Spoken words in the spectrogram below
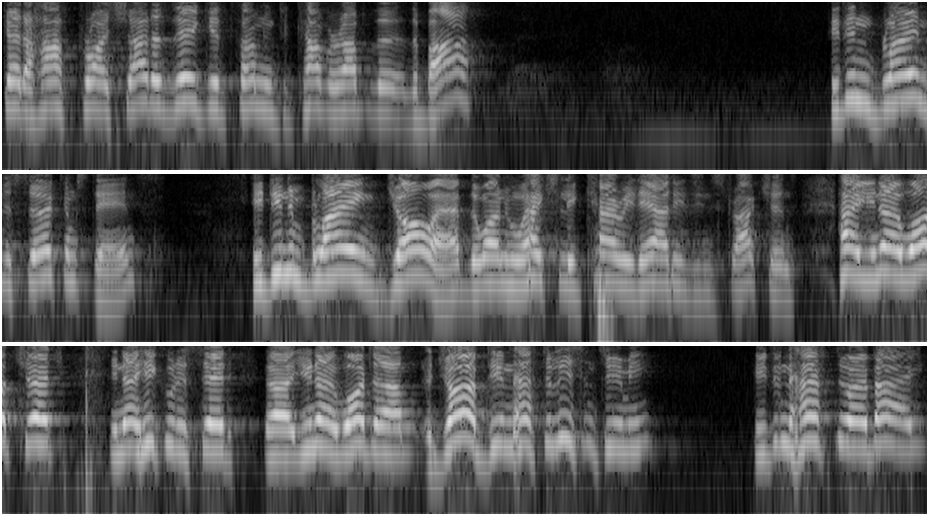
go to half price shutters there, get something to cover up the, the bath. He didn't blame the circumstance. He didn't blame Joab, the one who actually carried out his instructions. Hey, you know what, church? You know, he could have said, uh, you know what, um, Joab didn't have to listen to me, he didn't have to obey.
